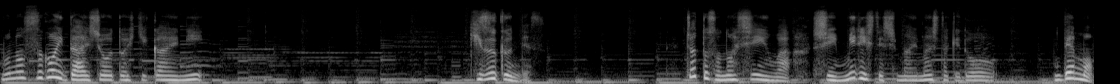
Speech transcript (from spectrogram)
ものすごい代償と引き換えに気づくんです。ちょっとそのシーンはしんみりしてしまいましたけどでも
